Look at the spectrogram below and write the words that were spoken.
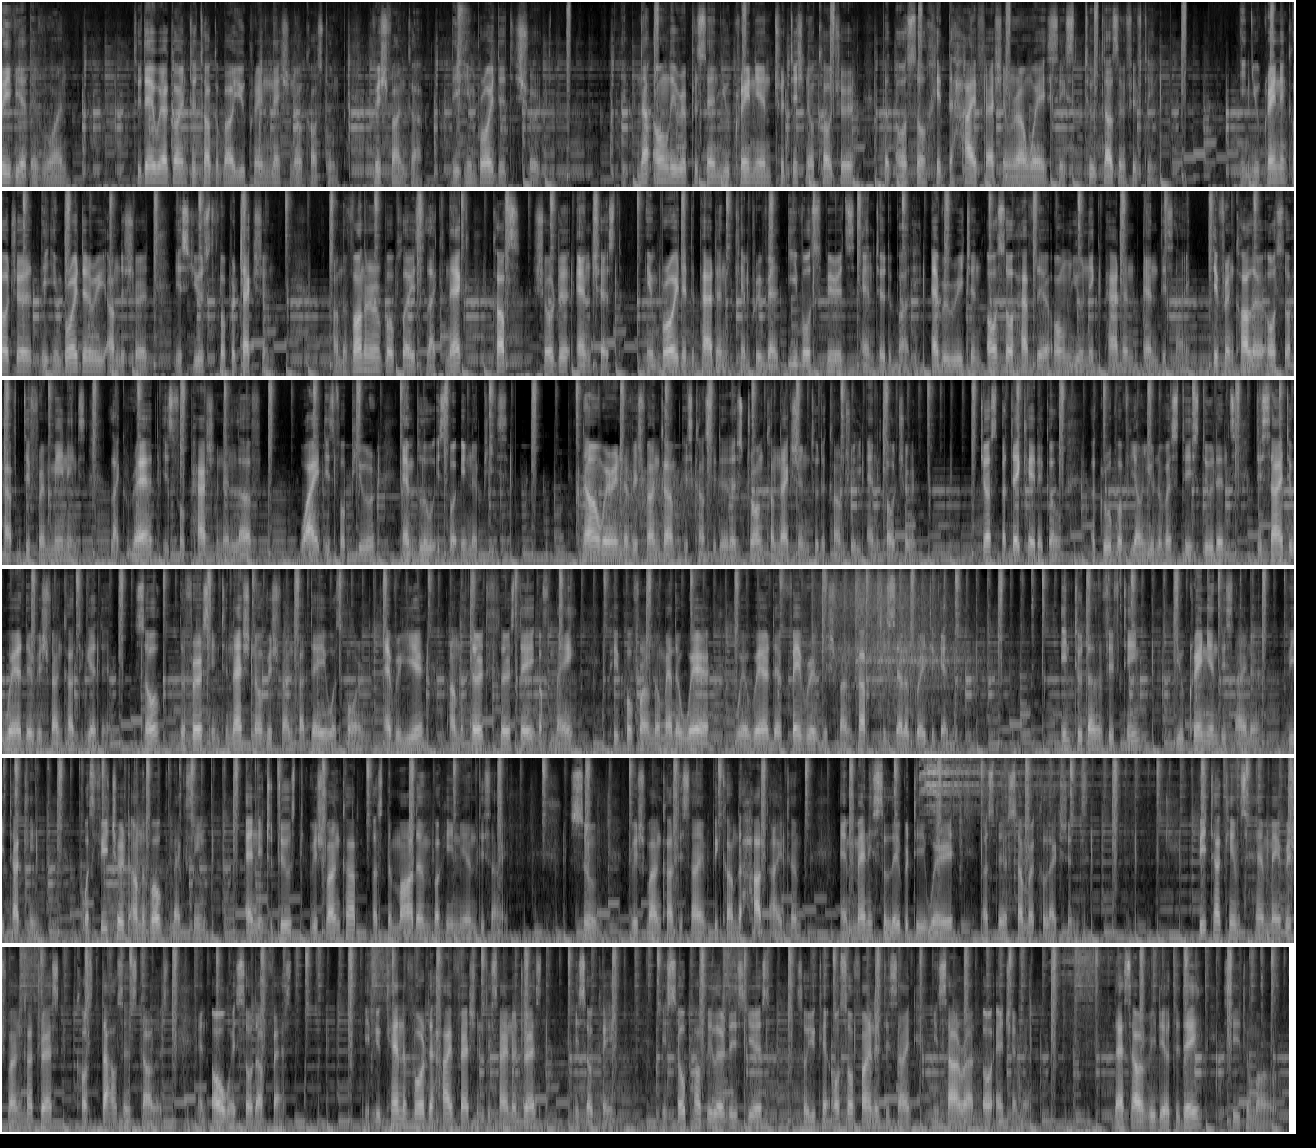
Privyet everyone. Today we are going to talk about Ukraine national costume, Vyshyvanka, the embroidered shirt. It not only represents Ukrainian traditional culture but also hit the high fashion runway since 2015. In Ukrainian culture, the embroidery on the shirt is used for protection on the vulnerable place like neck, cuffs, shoulder and chest. Embroidered pattern can prevent evil spirits enter the body. Every region also have their own unique pattern and design. Different color also have different meanings like red is for passion and love, white is for pure, and blue is for inner peace. Now wearing the Vyshyvanka is considered a strong connection to the country and culture. Just a decade ago, a group of young university students decided to wear the Vyshyvanka together. So, the first International Vyshyvanka Day was born. Every year, on the third Thursday of May, people from no matter where will wear their favorite Vyshyvanka to celebrate together. In 2015, Ukrainian designer Vita Kin was featured on the Vogue magazine and introduced Vyshyvanka as the modern bohemian design. Soon, Vyshyvanka design became the hot item and many celebrities wear it as their summer collections. Vita Kin's handmade Vyshyvanka dress cost thousands of dollars and always sold out fast. If you can't afford the high fashion designer dress, it's okay. It's so popular these years, so you can also find the design in Zara or HMM. That's our video today, see you tomorrow.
